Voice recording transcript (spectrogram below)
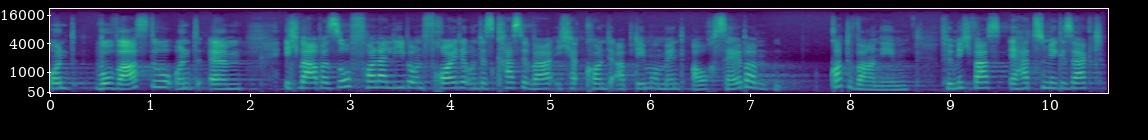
Und wo warst du? Und ähm, ich war aber so voller Liebe und Freude. Und das Krasse war, ich konnte ab dem Moment auch selber Gott wahrnehmen. Für mich war es, er hat zu mir gesagt,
